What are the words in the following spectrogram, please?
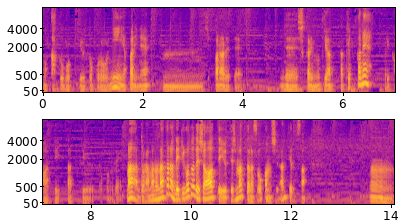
この覚悟っていうところに、やっぱりね、うん、引っ張られて、で、しっかり向き合った結果ね、やっぱり変わっていったっていうところで、まあ、ドラマの中の出来事でしょって言ってしまったらそうかもしらんけどさ、うん、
